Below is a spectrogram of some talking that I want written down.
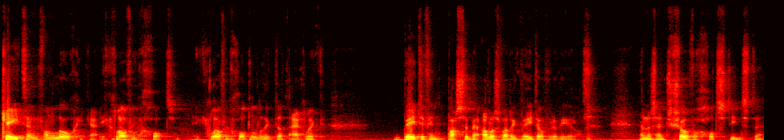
keten van logica. Ik geloof in God. Ik geloof in God omdat ik dat eigenlijk beter vind passen bij alles wat ik weet over de wereld. En er zijn natuurlijk zoveel godsdiensten.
